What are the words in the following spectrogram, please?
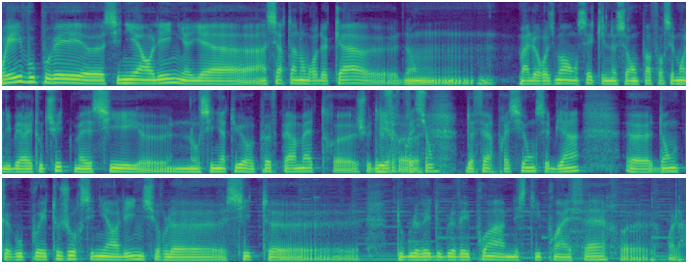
Oui, vous pouvez euh, signer en ligne. Il y a un certain nombre de cas euh, dont malheureusement on sait qu'ils ne seront pas forcément libérés tout de suite, mais si euh, nos signatures peuvent permettre, je veux de dire, faire pression. de faire pression, c'est bien. donc vous pouvez toujours signer en ligne sur le site www.amnesty.fr. voilà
